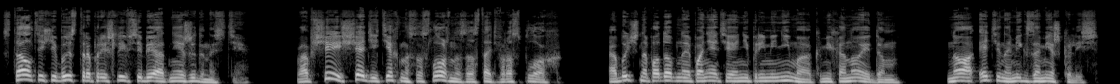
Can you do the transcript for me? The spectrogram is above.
Сталтихи быстро пришли в себя от неожиданности. Вообще, исчадий техноса сложно застать врасплох. Обычно подобное понятие неприменимо к механоидам, но эти на миг замешкались,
